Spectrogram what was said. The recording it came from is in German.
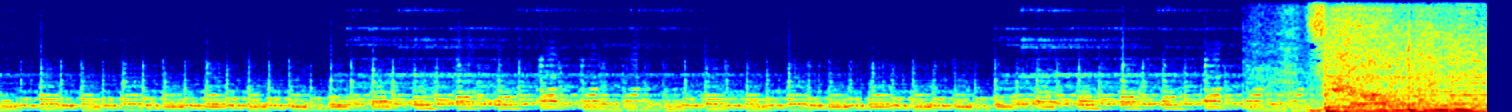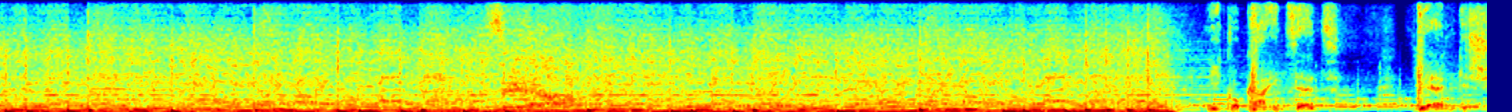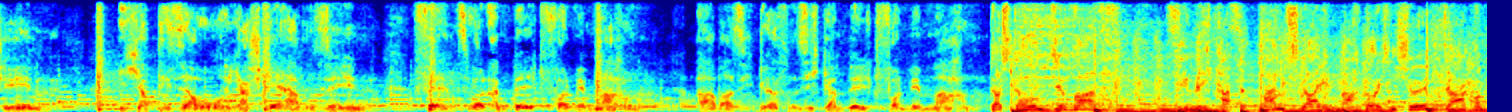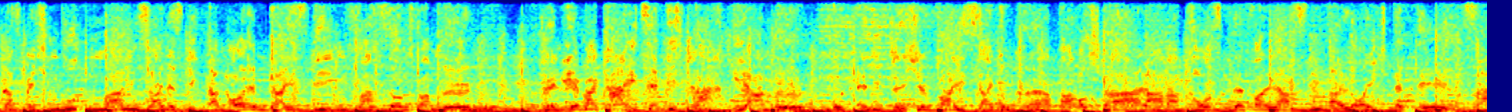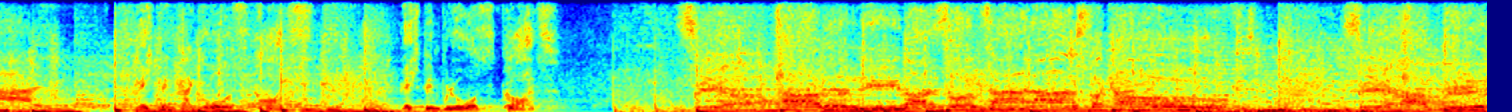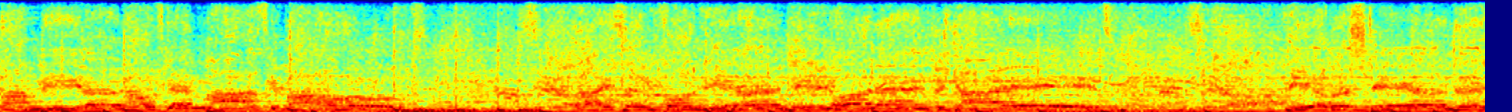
Música geschehen. Ich hab die Saurier sterben sehen. Fans wollen ein Bild von mir machen, aber sie dürfen sich kein Bild von mir machen. Da staunt ihr was, ziemlich krasse Punchline Macht euch einen schönen Tag und lasst mich einen guten Mann sein Es liegt an eurem geistigen Fassungsvermögen Wenn ihr bei KIZ nicht lacht, ihr mögen Unendliche Weisheit und Körper aus Stahl. Aber Tausende verlassen, erleuchtet den Saal. Ich bin kein Großgott, ich bin bloß Gott. Haben niemals unseren Arsch verkauft. Wir haben Pyramiden auf dem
